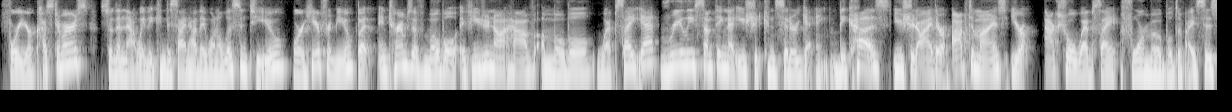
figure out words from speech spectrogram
for your customers. So then that way they can decide how they want to listen to you or hear from you. But in terms of mobile, if you do not have a mobile website yet, really something that you should consider getting because you should either optimize your actual website for mobile devices,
